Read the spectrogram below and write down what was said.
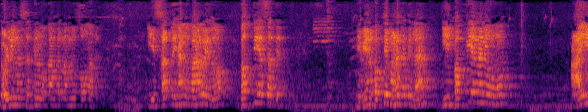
ಡೊಳ್ಳಿನ ಸದ್ಯನ ಮುಖಾಂತರ ನಮ್ಗೆ ಸೋಮ ಈ ಸತ್ಯ ಹೆಂಗಪ್ಪ ಅಂದ್ರೆ ಇದು? ಭಕ್ತಿಯ ಸತ್ಯ ನೀವೇನು ಭಕ್ತಿ ಮಾಡಕತ್ತಿಲ್ಲ? ಈ ಭಕ್ತಿಯನ್ನ ನೀವು ಆಯಿ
